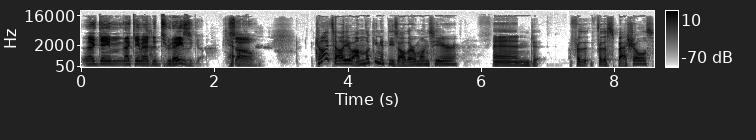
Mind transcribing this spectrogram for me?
That game that game ended two days ago. Yeah. So Can I tell you? I'm looking at these other ones here, and for the for the specials,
